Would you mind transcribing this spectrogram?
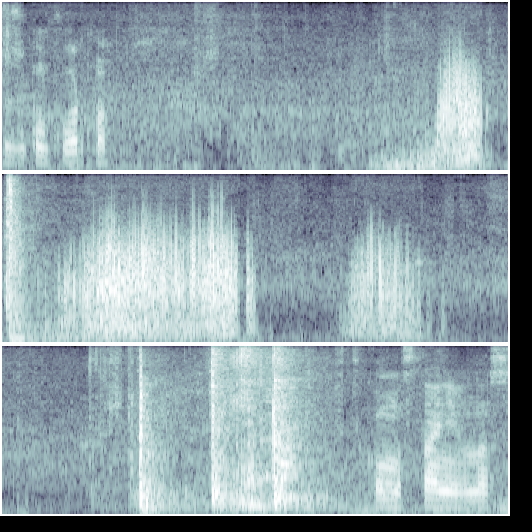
дуже комфортно. В такому стані у нас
